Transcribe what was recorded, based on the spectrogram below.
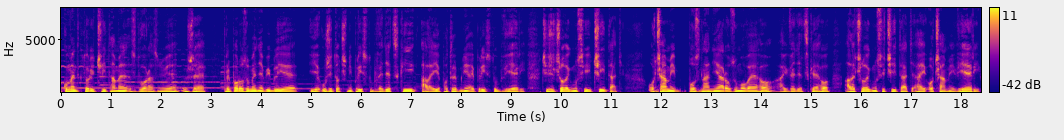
Dokument, ktorý čítame, zdôrazňuje, že pre porozumenie Biblie je užitočný prístup vedecký, ale je potrebný aj prístup viery. Čiže človek musí čítať očami poznania rozumového, aj vedeckého, ale človek musí čítať aj očami viery.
